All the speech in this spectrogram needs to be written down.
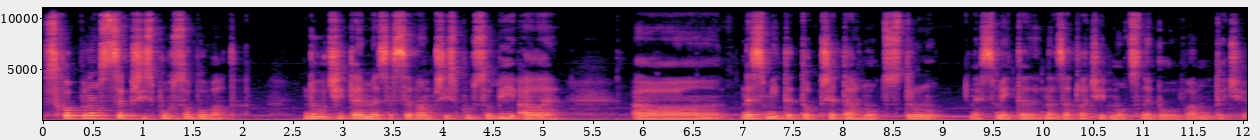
Schopnost se přizpůsobovat do určité meze se vám přizpůsobí, ale nesmíte to přetáhnout strunu, nesmíte zatlačit moc nebo vám uteče.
